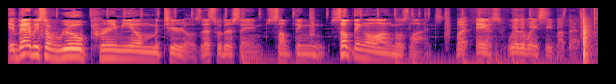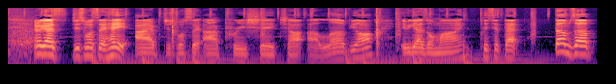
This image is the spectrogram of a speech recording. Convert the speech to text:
it better be some real premium materials. That's what they're saying. Something something along those lines. But anyways, the wait and see about that. Anyway guys, just want to say, hey, I just want to say I appreciate y'all. I love y'all. If you guys don't mind, please hit that thumbs up.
